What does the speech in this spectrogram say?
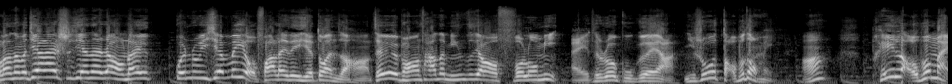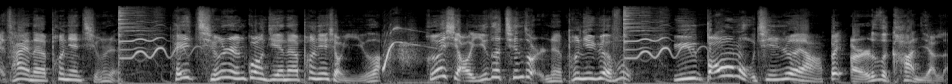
好了，那么接下来时间呢，让我们来关注一些微友发来的一些段子哈。这位朋友他的名字叫 Follow Me，哎，他说谷歌呀，你说我倒不倒霉啊？陪老婆买菜呢，碰见情人；陪情人逛街呢，碰见小姨子；和小姨子亲嘴呢，碰见岳父；与保姆亲热呀，被儿子看见了；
